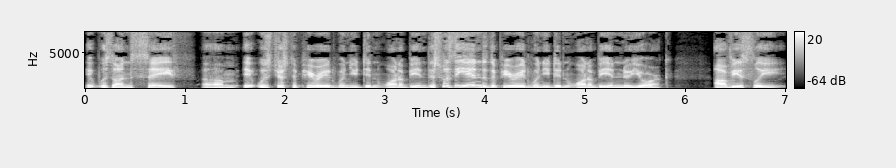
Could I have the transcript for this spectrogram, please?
It was unsafe. Um, it was just a period when you didn't want to be in. This was the end of the period when you didn't want to be in New York. Obviously,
